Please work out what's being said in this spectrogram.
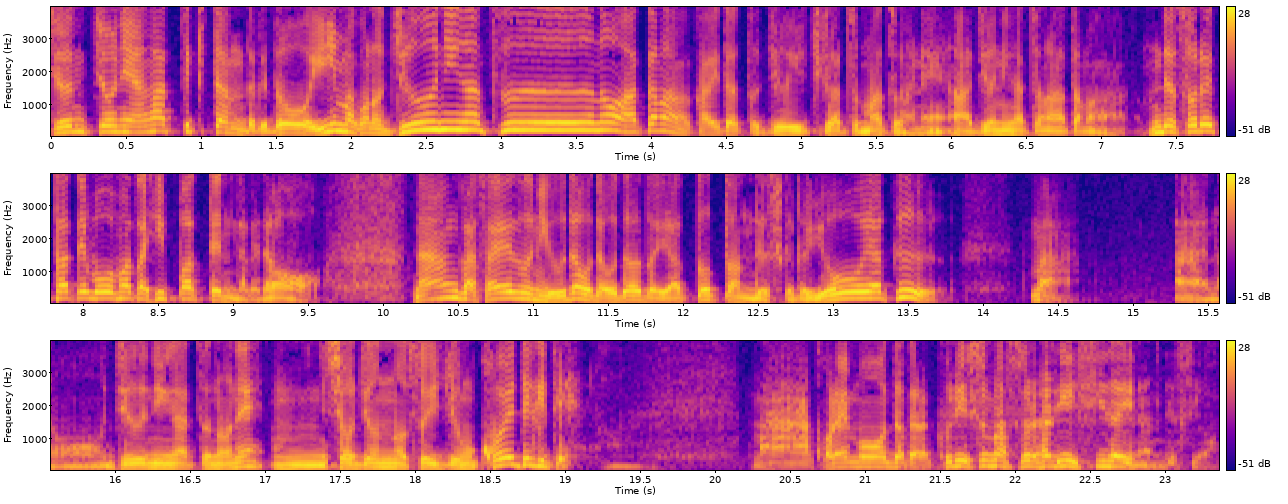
順調に上がってきたんだけど、今この12月の頭が買いだと11月末がね、あ、12月の頭が。で、それ縦棒また引っ張ってんだけど、なんかさえずにうだうだうだうだやっとったんですけど、ようやく、まあ、あの、12月のね、うん、初旬の水準を超えてきて、まあ、これも、だからクリスマスラリー次第なんですよ。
